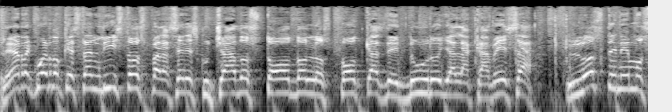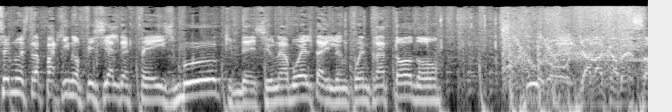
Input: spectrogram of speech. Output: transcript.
Les recuerdo que están listos para ser escuchados todos los podcasts de Duro y a la cabeza. Los tenemos en nuestra página oficial de Facebook. Dese una vuelta y lo encuentra todo. Duro y a la cabeza.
